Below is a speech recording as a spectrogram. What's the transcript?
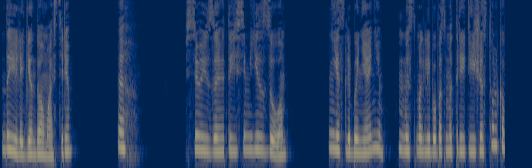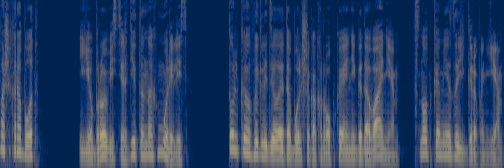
да и легенду о мастере. Эх, все из-за этой семьи Зо. Если бы не они, мы смогли бы посмотреть еще столько ваших работ». Ее брови сердито нахмурились, только выглядело это больше как робкое негодование с нотками заигрывания.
